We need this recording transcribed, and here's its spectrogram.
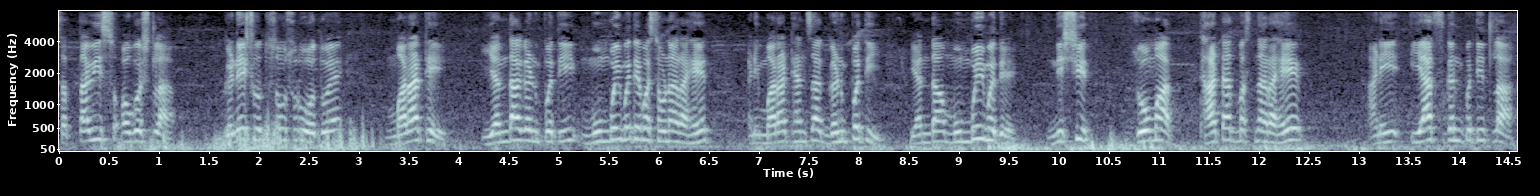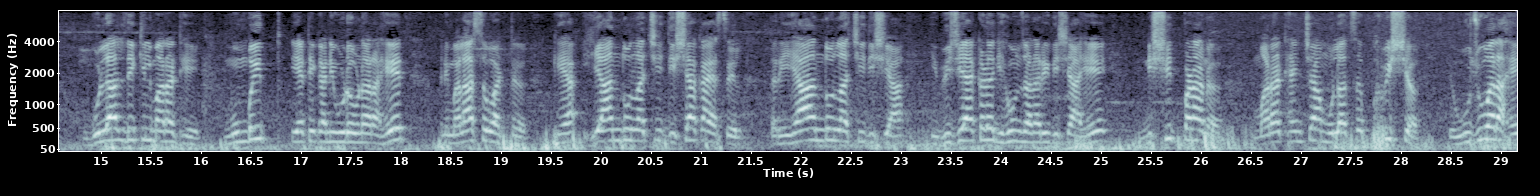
सत्तावीस ऑगस्टला गणेशोत्सव सुरू होतो आहे मराठे यंदा गणपती मुंबईमध्ये बसवणार आहेत. आणि मराठ्यांचा गणपती यंदा मुंबईमध्ये निश्चित जोमात थाटात बसणार आहे. आणि याच गणपतीतला गुलाल देखील मराठे मुंबईत या ठिकाणी उडवणार आहेत. आणि मला असं वाटतं की ह्या ह्या आंदोलनाची दिशा काय असेल? तर ह्या आंदोलनाची दिशा ही विजयाकडे घेऊन जाणारी दिशा आहे. निश्चितपणानं मराठ्यांच्या मुलाचं भविष्य हे उज्ज्वल आहे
